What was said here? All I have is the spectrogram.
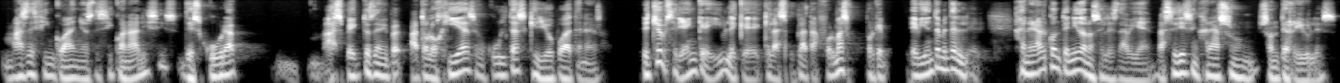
más de cinco años de psicoanálisis, descubra aspectos de mi patologías ocultas que yo pueda tener. De hecho, sería increíble que, las plataformas, porque evidentemente generar contenido no se les da bien, las series en general son, son terribles,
